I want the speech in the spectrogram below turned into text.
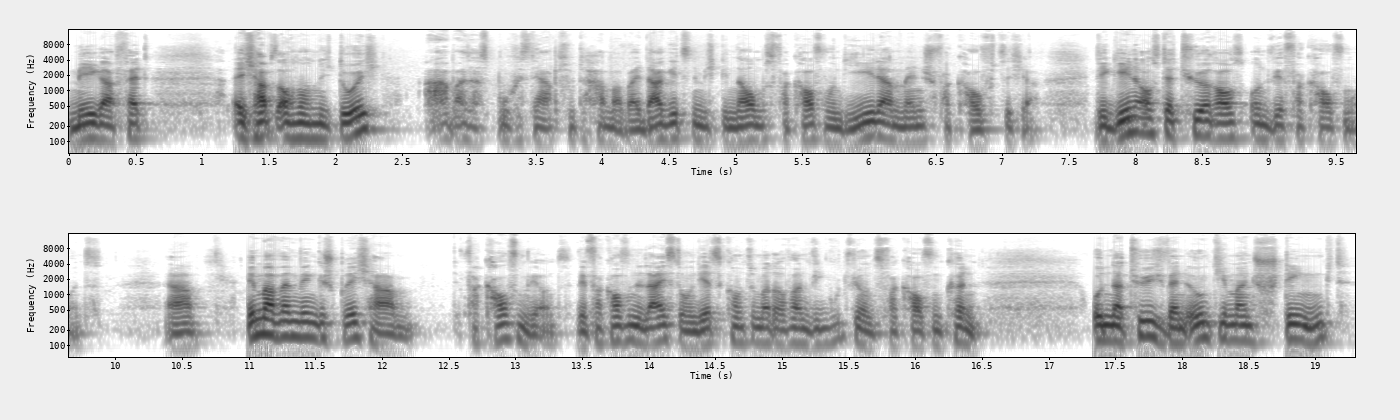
mega fett. Ich habe es auch noch nicht durch, aber das Buch ist der absolute Hammer, weil da geht es nämlich genau ums Verkaufen und jeder Mensch verkauft sich ja. Wir gehen aus der Tür raus und wir verkaufen uns. Ja. Immer wenn wir ein Gespräch haben, verkaufen wir uns. Wir verkaufen eine Leistung und jetzt kommt es immer darauf an, wie gut wir uns verkaufen können. Und natürlich, wenn irgendjemand stinkt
